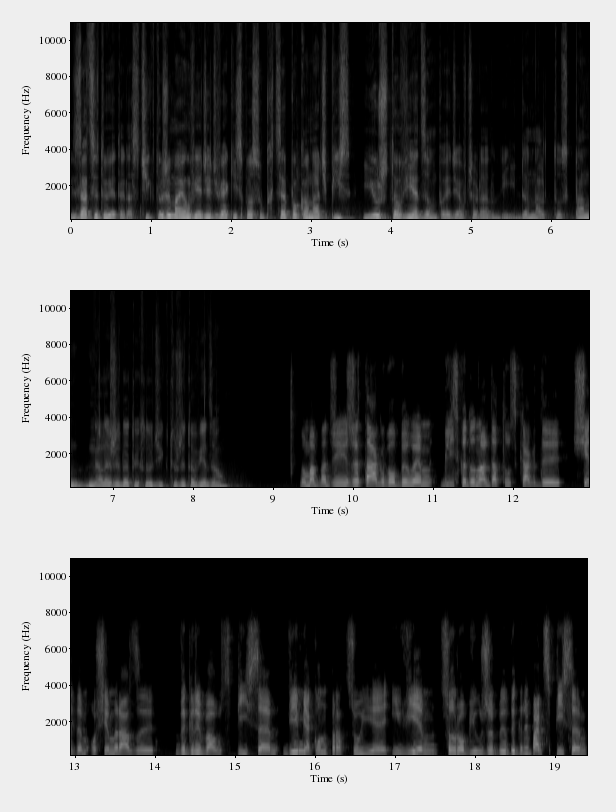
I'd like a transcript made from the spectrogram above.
e, zacytuję teraz. Ci, którzy mają wiedzieć, w jaki sposób chce pokonać PiS, już to wiedzą, powiedział wczoraj Donald Tusk. Pan należy do tych ludzi, którzy to wiedzą? No mam nadzieję, że tak, bo byłem blisko Donalda Tuska, gdy 7-8 razy wygrywał z PiSem. Wiem, jak on pracuje i wiem, co robił, żeby wygrywać z PiSem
